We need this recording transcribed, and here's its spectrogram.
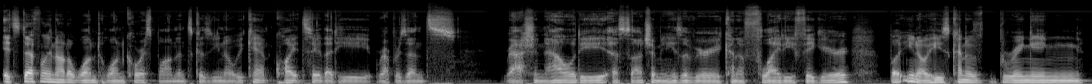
it's definitely not a one-to-one correspondence because, you know, we can't quite say that he represents rationality as such. I mean, he's a very kind of flighty figure, but you know, he's kind of bringing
